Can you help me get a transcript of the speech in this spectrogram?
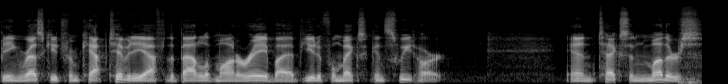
being rescued from captivity after the Battle of Monterrey by a beautiful Mexican sweetheart and Texan mothers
